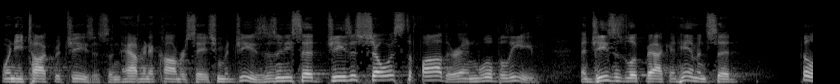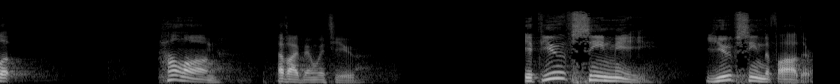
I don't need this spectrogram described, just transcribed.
when he talked with Jesus and having a conversation with Jesus. And he said, Jesus, show us the Father and we'll believe. And Jesus looked back at him and said, Philip, how long have I been with you? If you've seen me, you've seen the Father.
